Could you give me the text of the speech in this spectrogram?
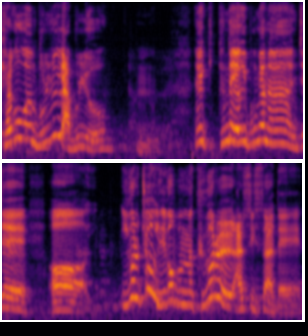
결국은 물류야 물류. 음. 근데 여기 보면은 이제 어 이걸 쭉 읽어보면 그거를 알 수 있어야 돼.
